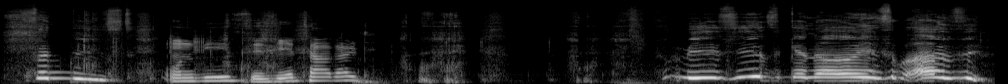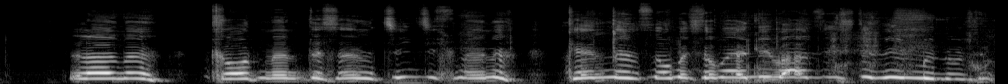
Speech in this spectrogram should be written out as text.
Verdienst. Und wie ist es jetzt, Harald? Wie es jetzt genau ist, weiß ich gerade nicht. Das entzieht sich meiner Kenntnis, aber soweit ich weiß, ist das immer noch so.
